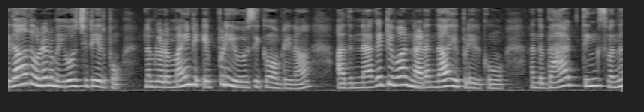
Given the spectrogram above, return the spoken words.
ஏதாவது ஒன்று நம்ம யோசிச்சுட்டே இருப்போம். நம்மளோட மைண்ட் எப்படி யோசிக்கும் அப்படின்னா அது நெகட்டிவாக நடந்தால் எப்படி இருக்கும்? அந்த பேட் திங்ஸ் வந்து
